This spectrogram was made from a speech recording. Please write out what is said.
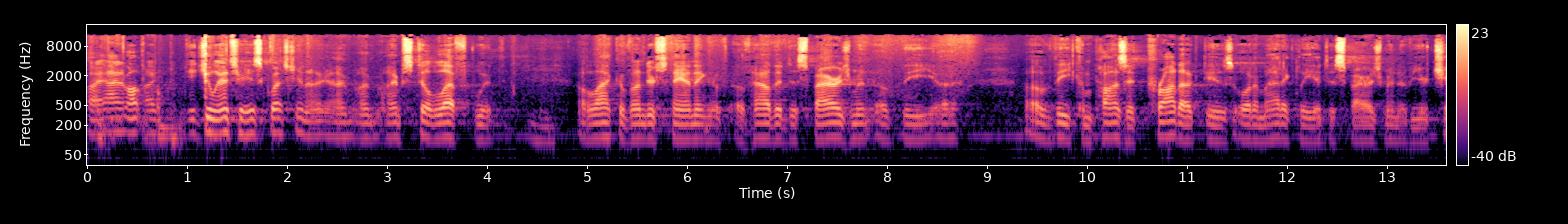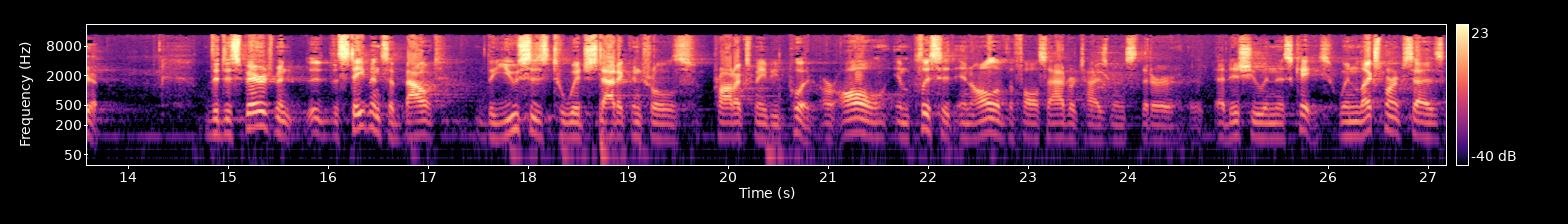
I, I, I, did you answer his question? I, am still left with a lack of understanding of, of how the disparagement of the uh, of the composite product is automatically a disparagement of your chip. The disparagement, uh, the statements about the uses to which static controls products may be put are all implicit in all of the false advertisements that are at issue in this case. When Lexmark says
